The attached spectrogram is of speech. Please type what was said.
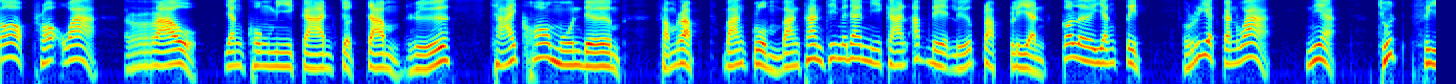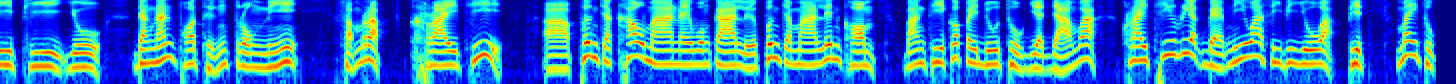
ก็เพราะว่าเรายังคงมีการจดจำหรือใช้ข้อมูลเดิมสำหรับ บางกลุ่มบางท่านที่ไม่ได้มีการอัปเดตหรือปรับเปลี่ยน ก็เลยยังติดเรียกกันว่าเนี่ยชุด CPU ดังนั้นพอถึงตรงนี้สำหรับใครที่เพิ่งจะเข้ามาในวงการหรือเพิ่งจะมาเล่นคอม บางทีก็ไปดูถูกเหยียดหยามว่า ใครที่เรียกแบบนี้ว่า CPU อะผิดไม่ถูก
